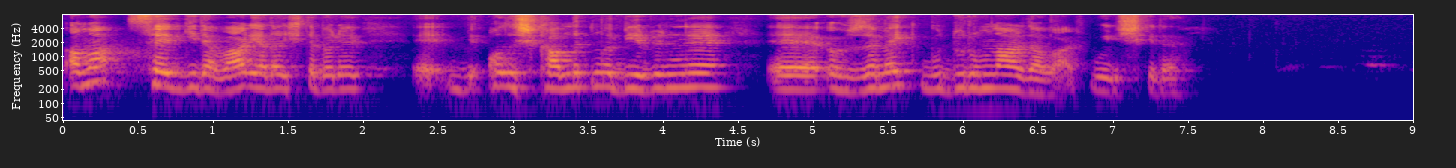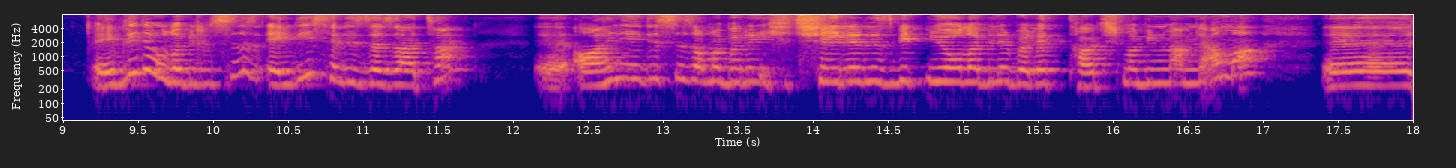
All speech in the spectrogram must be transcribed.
Ama sevgi de var ya da işte böyle e, bir alışkanlık mı birbirini e, özlemek bu durumlar da var bu ilişkide. Evli de olabilirsiniz. Evliyseniz de zaten e, ahin evlisiniz ama böyle hiç şeyleriniz bitmiyor olabilir. Böyle tartışma bilmem ne ama e,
